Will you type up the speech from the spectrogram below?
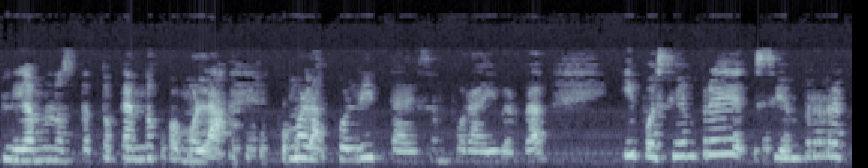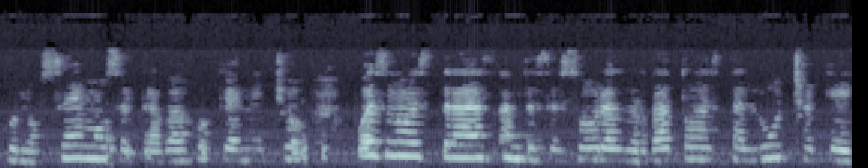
digamos, nos está tocando como la, como la colita, dicen por ahí, ¿verdad? Y pues siempre siempre reconocemos el trabajo que han hecho pues nuestras antecesoras verdad toda esta lucha que,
